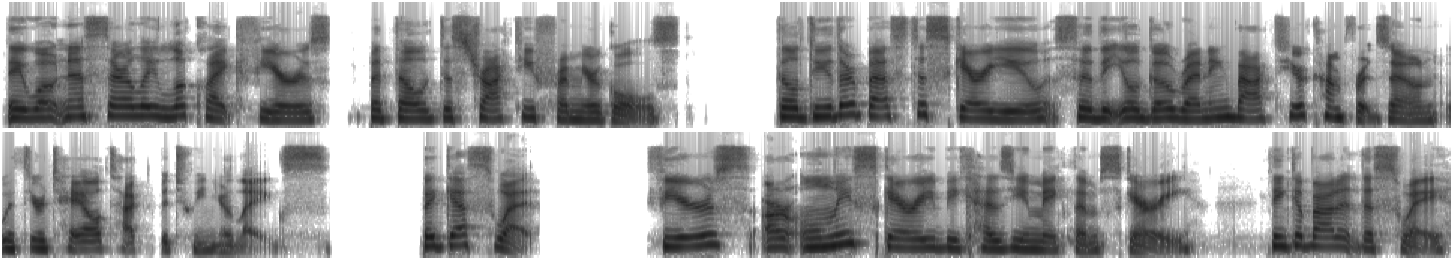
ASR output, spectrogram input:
They won't necessarily look like fears, but they'll distract you from your goals. They'll do their best to scare you so that you'll go running back to your comfort zone with your tail tucked between your legs. But guess what? Fears are only scary because you make them scary. Think about it this way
